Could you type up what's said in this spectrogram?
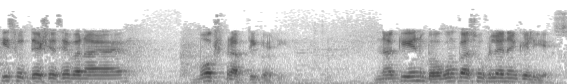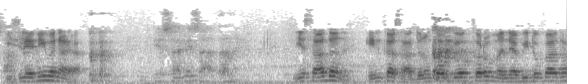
किस उद्देश्य से बनाया है? मोक्ष प्राप्ति के लिए। न कि इन भोगों का सुख लेने के लिए। इसलिए नहीं बनाया। ये सारे साधन है। ये साधन है। इनका साधनों का उपयोग करो। मैंने अभी तो कहा था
